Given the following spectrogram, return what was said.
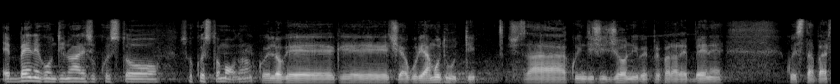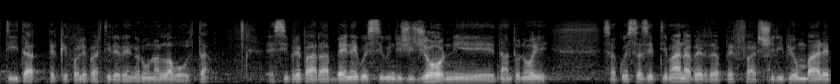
è bene continuare su questo, su questo modo. No? È quello che, che ci auguriamo tutti, ci sarà 15 giorni per preparare bene questa partita, perché poi le partite vengono una alla volta e si prepara bene questi 15 giorni, tanto noi sa questa settimana per, per farci ripiombare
